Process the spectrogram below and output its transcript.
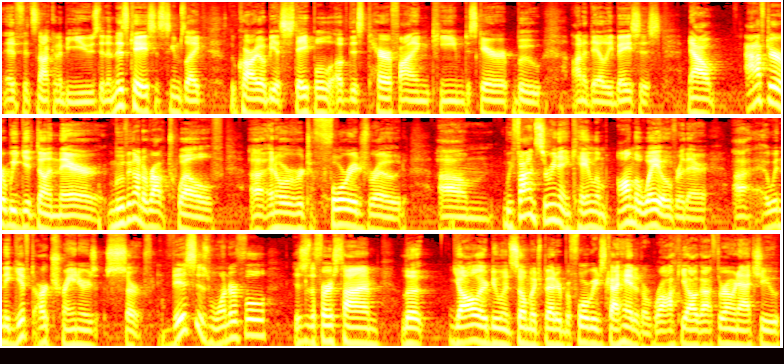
if it's not going to be used. And in this case, it seems like Lucario will be a staple of this terrifying team to scare Boo on a daily basis. Now, after we get done there, moving on to Route 12 uh, and over to Fourrage Road, um, we find Serena and Caleb on the way over there uh, when they gift our trainers Surf. This is wonderful. This is the first time. Look, y'all are doing so much better. Before we just got handed a rock, y'all got thrown at you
